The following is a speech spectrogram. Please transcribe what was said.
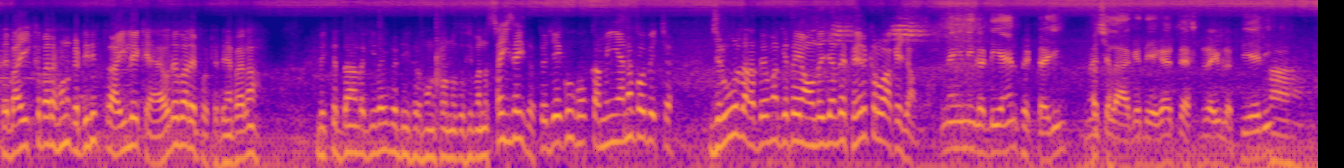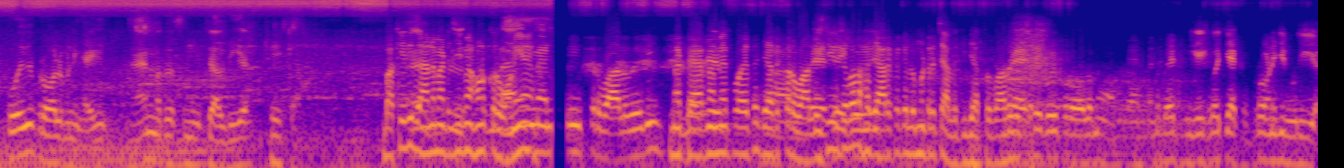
ਤੇ ਬਾਈ ਇੱਕ ਵਾਰ ਹੁਣ ਗੱਡੀ ਦੀ ਟਰਾਈ ਲੈ ਕੇ ਆਇਆ ਉਹਦੇ ਬਾਰੇ ਪੁੱਛਦੇ ਆ ਪਹਿਲਾਂ। ਵੀ ਕਿੱਦਾਂ ਲੱਗੀ ਬਾਈ ਗੱਡੀ ਫਿਰ ਹੁਣ ਤੁਹਾਨੂੰ ਤੁਸੀਂ ਮੈਨੂੰ ਸਹੀ ਸਹੀ ਦੱਸੋ ਜੇ ਕੋਈ ਕਮੀ ਹੈ ਨਾ ਕੋਈ ਵਿੱਚ ਜ਼ਰੂਰ ਦੱਸ ਦਿਓ ਮੈਂ ਕਿਤੇ ਆਉਂਦੇ ਜਾਂਦੇ ਫਿਰ ਕਰਵਾ ਕੇ ਜਾਊਂਗਾ। ਨਹੀਂ ਨਹੀਂ ਗੱਡੀ ਐਨ ਫਿੱਟ ਹੈ ਜੀ। ਮੈਂ ਚਲਾ ਕੇ ਦੇਖਿਆ ਟੈਸਟ ਡਰਾਈਵ ਲੱਤੀ ਹੈ ਇਹਦੀ। ਹਾਂ ਹਾਂ। ਕੋਈ ਵੀ ਪ੍ਰੋਬਲਮ ਨਹੀਂ ਹੈਗੀ। ਐਨ ਮਤਲਬ ਸਮੂਥ ਚੱਲਦੀ ਆ। ਠੀਕ ਹੈ ਬਾਕੀ ਦੀ ਅਲਾਈਨਮੈਂਟ ਜੀ ਮੈਂ ਹੁਣ ਕਰਵਾਉਣੀ ਹੈ ਵੀ ਕਰਵਾ ਲਓ ਇਹਦੀ। ਮੈਂ ਟਾਇਰ ਨਵੇਂ ਪਵਾਏ ਤੇ ਜਦ ਹਾਂ, ਕਰਵਾ ਲਈ ਸੀ ਉਸ ਤੋਂ ਬਾਅਦ ਵੈਸੇ 1000 ਕੁ ਕਿਲੋਮੀਟਰ ਚੱਲ ਗਈ ਜਦ ਤੋਂ ਬਾਅਦ ਵਿੱਚ। ਵੈਸੇ ਕੋਈ ਪ੍ਰੋਬਲਮ ਹੈ ਅਲਾਈਨਮੈਂਟ ਠੀਕ ਹੈ ਇੱਕ ਵਾਰ ਚੈੱਕ ਕਰਾਉਣੀ ਜ਼ਰੂਰੀ ਆ।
